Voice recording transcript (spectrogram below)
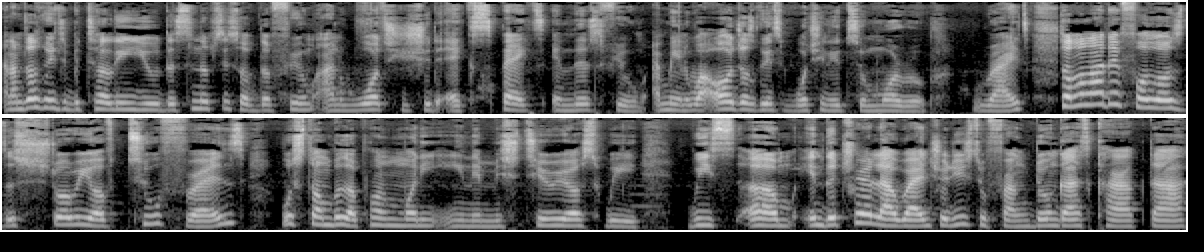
and I'm just going to be telling you the synopsis of the film and what you should expect in this film. I mean, we're all just going to be watching it tomorrow, right? So Lolade follows the story of two friends who stumble upon money in a mysterious way. We um in the trailer we're introduced to Frank Donga's character.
